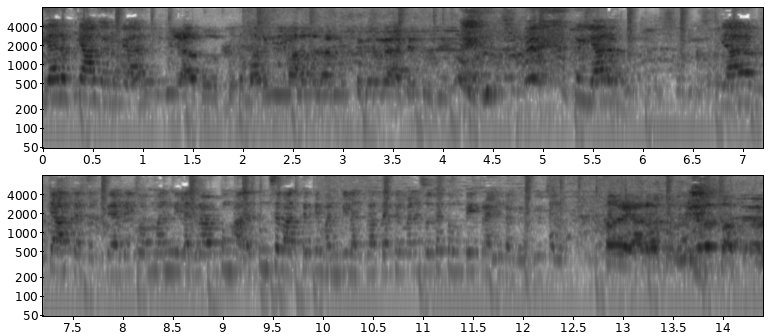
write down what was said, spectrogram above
यार अब क्या करूँ यार? यार तो यार अब यार अब क्या कर सकते हैं? देखो अब मन नहीं लग रहा और तुम तुमसे बात करके मन भी लग रहा था फिर मैंने सोचा तुम पे ही प्रैंक कर देती हूँ चलो। हाँ यार गलत बात है यार।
